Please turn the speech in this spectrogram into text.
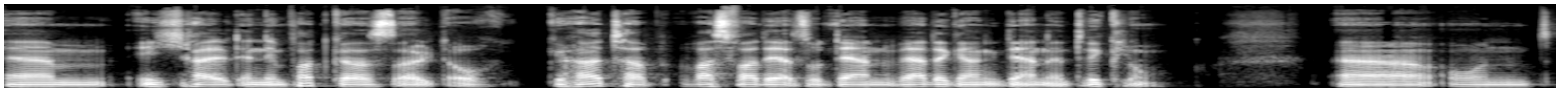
ähm, ich halt in dem Podcast halt auch gehört habe, was war der so deren Werdegang, deren Entwicklung äh, und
